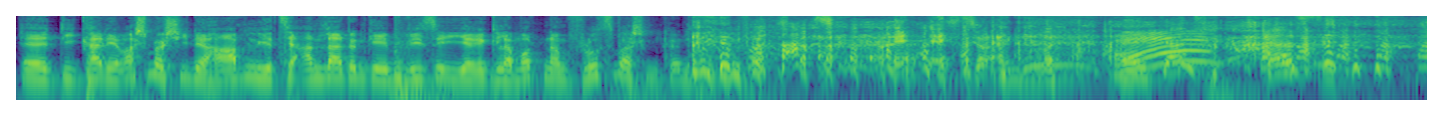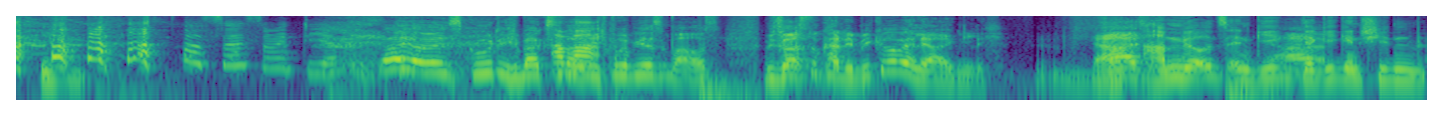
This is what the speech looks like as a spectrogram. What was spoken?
äh, die keine Waschmaschine haben, jetzt eine Anleitung geben, wie sie ihre Klamotten am Fluss waschen können. Echt so ein Quatsch. Ey, ganz, ganz, Was mit dir? Nein, aber ist gut, ich mag's Aber- mal, ich probier's mal aus. Wieso hast du keine Mikrowelle eigentlich? Ja, es- haben wir uns entgegen, dagegen entschieden,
